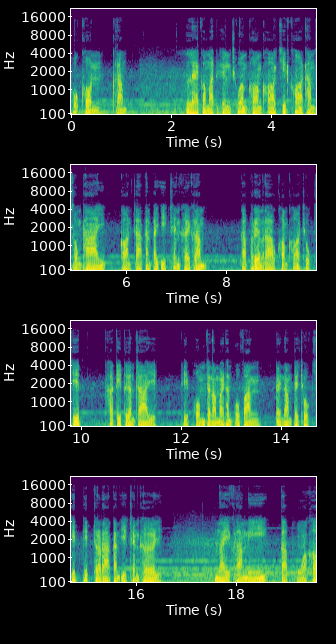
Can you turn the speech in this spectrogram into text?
ทุกคนครับและก็มาถึงช่วงของข้อคิดข้อธรรมส่งท้ายก่อนจากกันไปอีกเช่นเคยครับ กับเรื่องราวของข้อฉุกคิด คติเตือนใจ ที่ผมจะนำให้ท่านผู้ฟังได้นำไปฉุกคิดพิจารณากันอีกเช่นเคย ในครั้งนี้กับหัวข้อ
